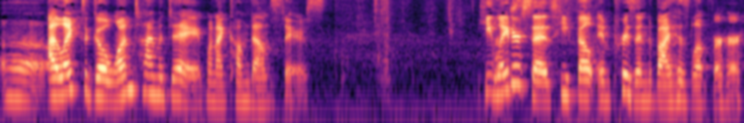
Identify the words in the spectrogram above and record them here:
Uh, I like to go one time a day when I come downstairs. He later says he felt imprisoned by his love for her.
